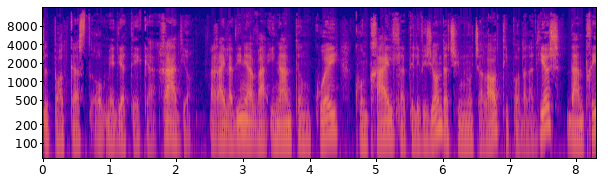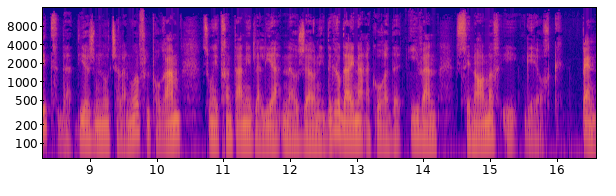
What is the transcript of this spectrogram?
del podcast o Mediateca Radio. Rai Ladinia va in anten quei con trail la televisione da 5 minuti all'otto, tipo dalla 10, dan trit da 10 minuti alla 9 il programma sono i 30 anni della Lia Naugioni de Gardaina a cura di Ivan Senoner e Georg Penn.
